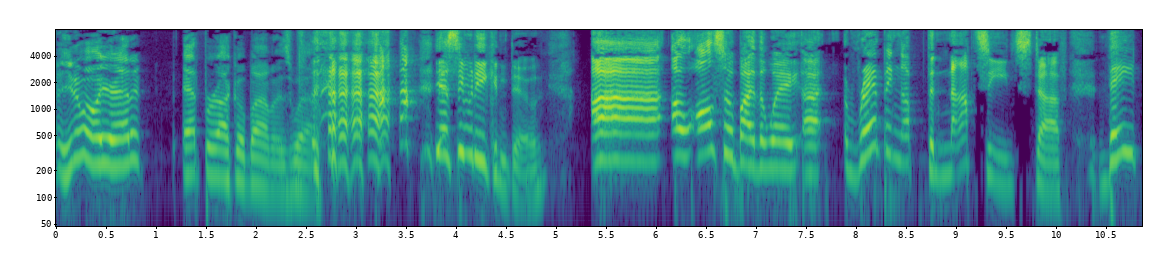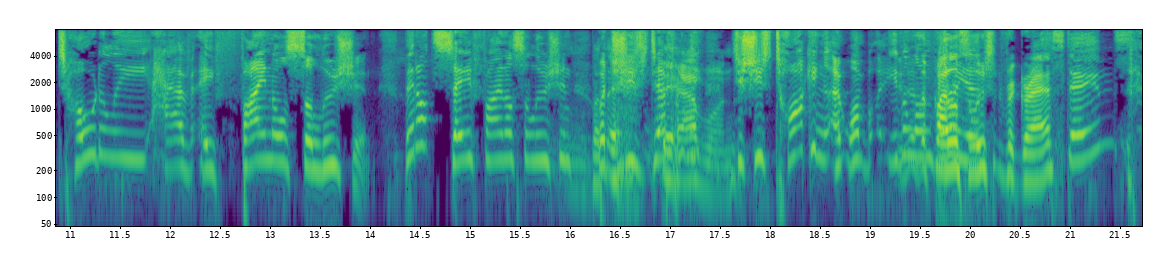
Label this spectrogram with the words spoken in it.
You know while you're at it, at Barack Obama as well. yeah, see what he can do. Uh oh. Also, by the way, uh, ramping up the Nazi stuff, they totally have a final solution. They don't say final solution, but, they- she's they definitely have one. She's talking at one. even Is it the final solution for grass stains?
